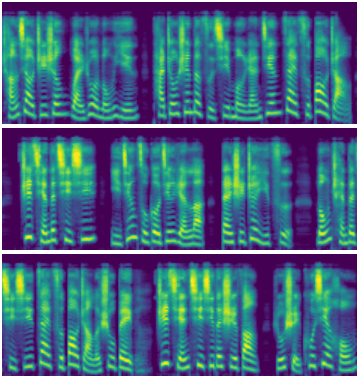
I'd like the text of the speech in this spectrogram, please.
长啸之声宛若龙吟。他周身的紫气猛然间再次暴涨，之前的气息已经足够惊人了，但是这一次。龙尘的气息再次暴涨了数倍，之前气息的释放如水库泄洪，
